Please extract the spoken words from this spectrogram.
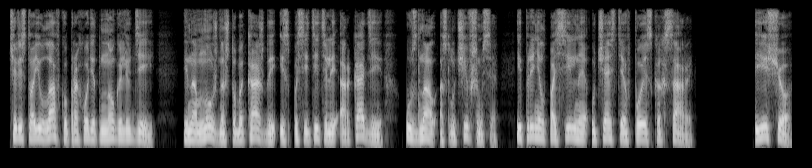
Через твою лавку проходит много людей, и нам нужно, чтобы каждый из посетителей Аркадии узнал о случившемся и принял посильное участие в поисках Сары. И еще,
